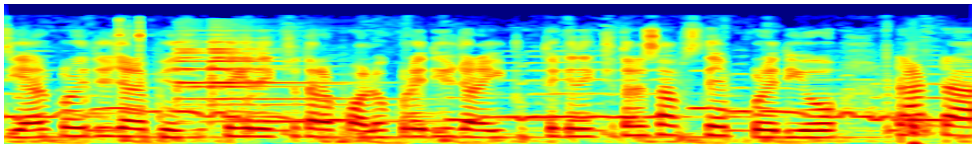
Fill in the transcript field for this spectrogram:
শেয়ার করে দিও। যারা ফেসবুক থেকে দেখছ, তারা ফলো করে দিও। যারা ইউটিউব থেকে দেখছ, তারা সাবস্ক্রাইব করে দিও। টাটা!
